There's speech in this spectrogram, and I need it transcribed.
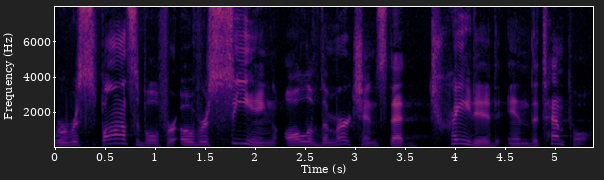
were responsible for overseeing all of the merchants that traded in the temple.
